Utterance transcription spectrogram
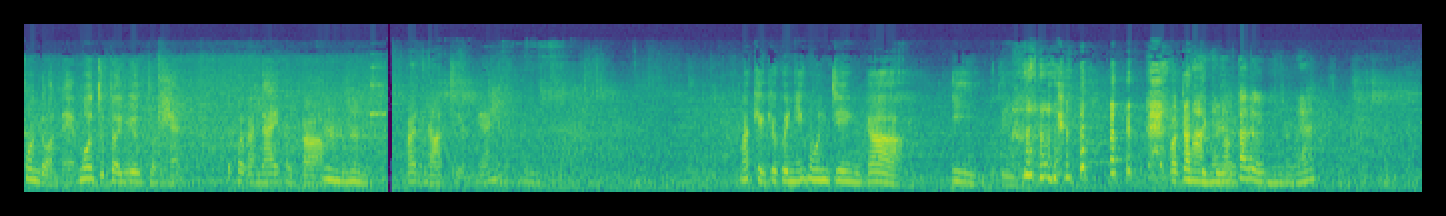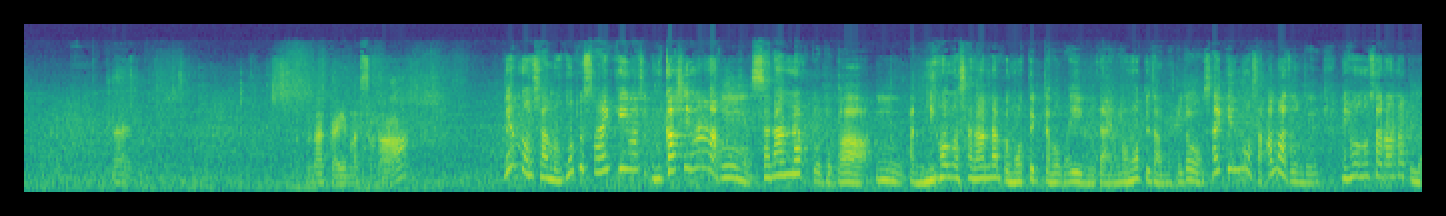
今度はねもうちょっと言うとねとかがないとかうんうん。あるなっていうね、まあ、結局日本人がいいっていう。分かまあってくれる、ねわかるもんね。はい。あと何かありますか？でもさもう本当最近は昔はうん。サランラップとかうん。あの日本のサランラップ持ってきた方がいいみたいに思ってたんだけど最近もうさアマゾンで日本のサランラップも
